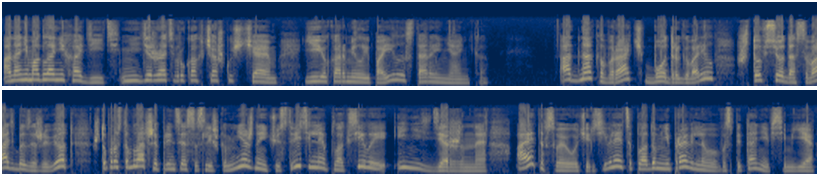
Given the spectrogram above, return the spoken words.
Она не могла ни ходить, ни держать в руках чашку с чаем, ее кормила и поила старая нянька. Однако врач бодро говорил, что все до свадьбы заживет, что просто младшая принцесса слишком нежная и чувствительная, плаксивая и несдержанная, а это, в свою очередь, является плодом неправильного воспитания в семье.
